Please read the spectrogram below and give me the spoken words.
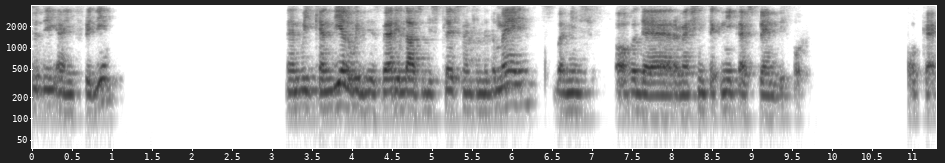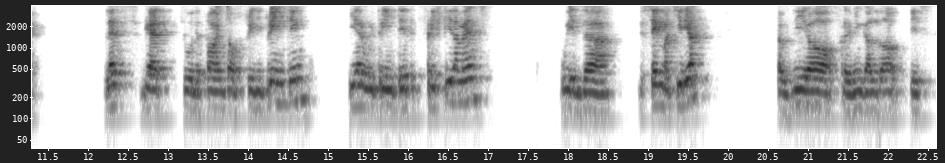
2D and in 3D. And we can deal with this very large displacement in the domain by means of the remeshing technique I explained before. Okay, let's get to the point of 3D printing. Here we printed three filaments with uh, the same material. Of zero the Wingal is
